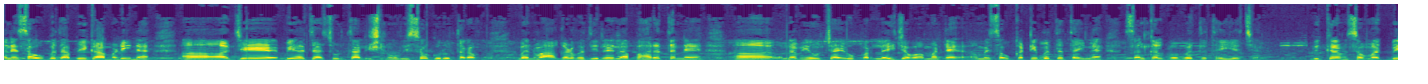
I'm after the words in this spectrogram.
અને સૌ બધા ભેગા મળીને જે બે હજાર સુડતાલીસનું વિશ્વગુરુ તરફ બનવા આગળ વધી રહેલા ભારતને નવી ઊંચાઈ ઉપર લઈ જવા માટે અમે સૌ કટિબદ્ધ થઈને સંકલ્પબદ્ધ થઈએ છીએ. વિક્રમ સંવત બે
